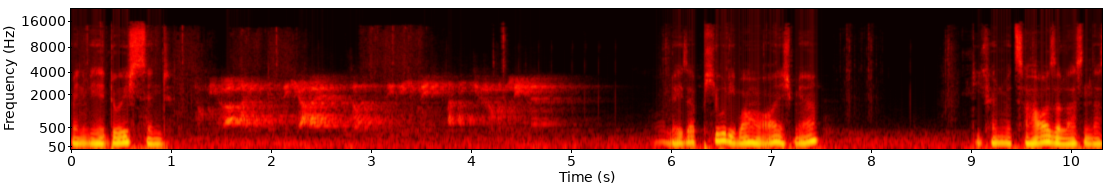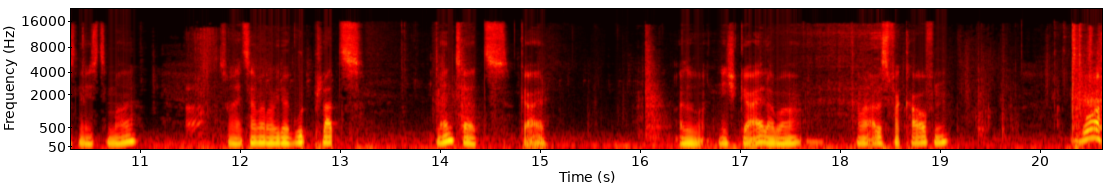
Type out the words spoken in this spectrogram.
Wenn wir hier durch sind. Laser Pew, die brauchen wir auch nicht mehr. Die können wir zu Hause lassen das nächste Mal. So, jetzt haben wir doch wieder gut Platz. Mentats, geil. Also, nicht geil, aber kann man alles verkaufen. Boah,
